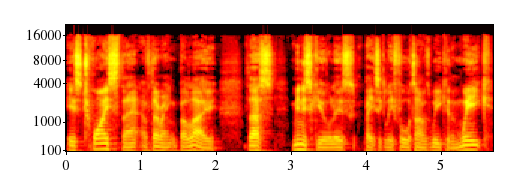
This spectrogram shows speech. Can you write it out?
is twice that of the rank below. Thus, minuscule is basically four times weaker than weak,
